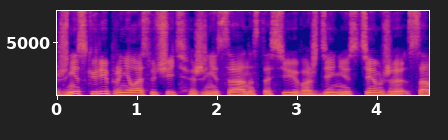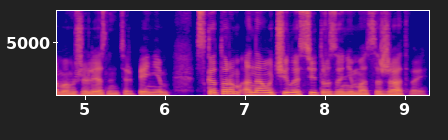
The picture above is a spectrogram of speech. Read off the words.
Жнец Кюри принялась учить жнеца Анастасию вождению с тем же самым железным терпением, с которым она учила Ситру заниматься жатвой.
